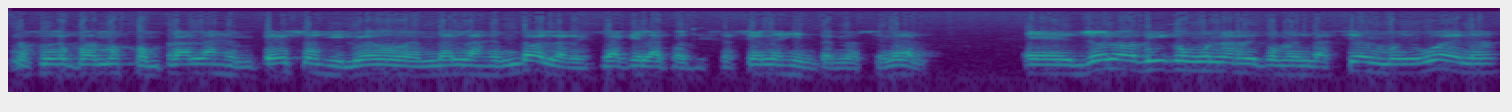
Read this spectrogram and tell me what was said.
nosotros podemos comprarlas en pesos y luego venderlas en dólares, ya que la cotización es internacional. Yo lo vi como una recomendación muy buena,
